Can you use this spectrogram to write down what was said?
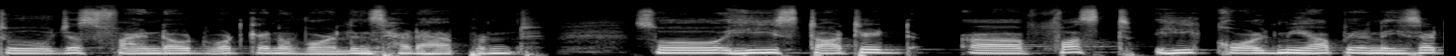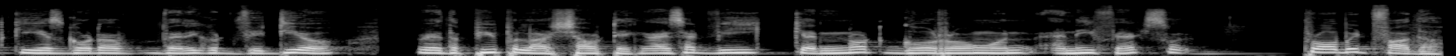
to just find out what kind of violence had happened. So he started. Uh, first, he called me up and he said he has got a very good video where the people are shouting. I said we cannot go wrong on any facts, so probe it further.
